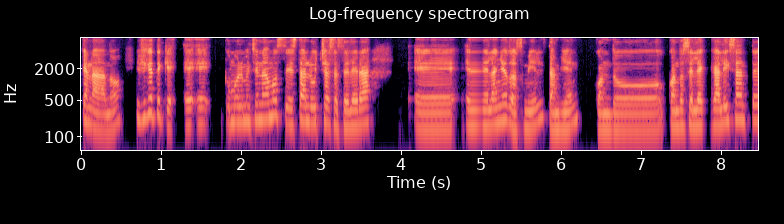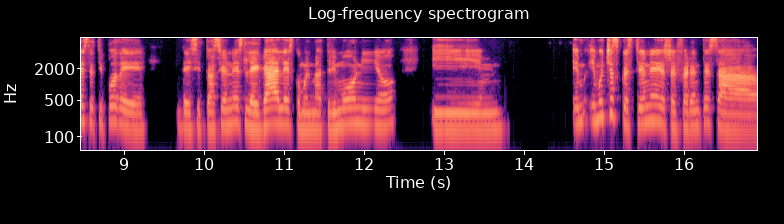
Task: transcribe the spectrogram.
que nada, ¿no? Y fíjate que, eh, eh, como lo mencionamos, esta lucha se acelera en el año 2000 también, cuando, cuando se legalizan todo este tipo de, de situaciones legales como el matrimonio y y, muchas cuestiones referentes a,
